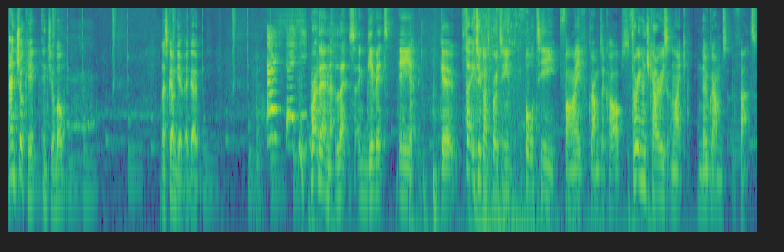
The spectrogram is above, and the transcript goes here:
And chuck it into your bowl. Let's go and give it a go. Right then, let's give it a go. 32 grams of protein, 45 grams of carbs, 300 calories and like no grams of fat.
